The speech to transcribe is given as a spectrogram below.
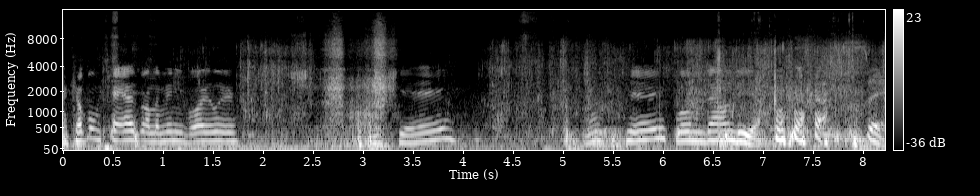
A couple of casts on the mini boiler. Okay. Okay, floating down to you. Sick.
